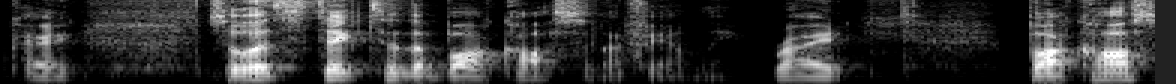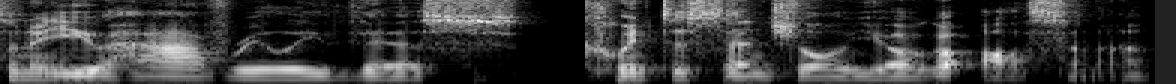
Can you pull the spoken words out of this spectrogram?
Okay. So let's stick to the Bakasana family, right? Bakasana, you have really this quintessential yoga asana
